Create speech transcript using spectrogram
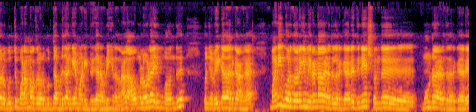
ஒரு குத்து பனைமரத்தில் ஒரு குத்து அப்படி தான் கேம் ஆடிட்டுருக்காரு அப்படிங்கிறதுனால அவங்களோட இவங்க வந்து கொஞ்சம் வெயிட்டாக தான் இருக்காங்க. மணி பொறுத்த வரைக்கும் இரண்டாவது இடத்துல இருக்காரு. தினேஷ் வந்து மூன்றாவது இடத்துல இருக்காரு.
